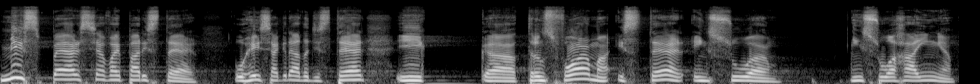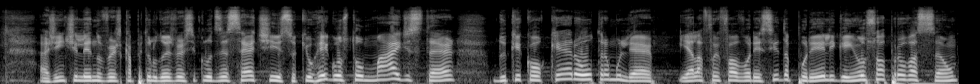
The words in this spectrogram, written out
Miss Pérsia vai para Esther. O rei se agrada de Esther e uh, transforma Esther em sua em sua rainha. A gente lê no capítulo 2, versículo 17 isso, que o rei gostou mais de Esther do que qualquer outra mulher, e ela foi favorecida por ele e ganhou sua aprovação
